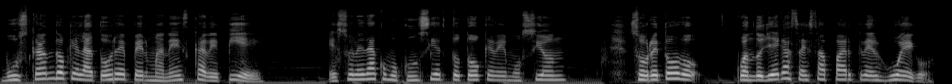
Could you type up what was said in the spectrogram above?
buscando que la torre permanezca de pie, eso le da como que un cierto toque de emoción, sobre todo cuando llegas a esa parte del juego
